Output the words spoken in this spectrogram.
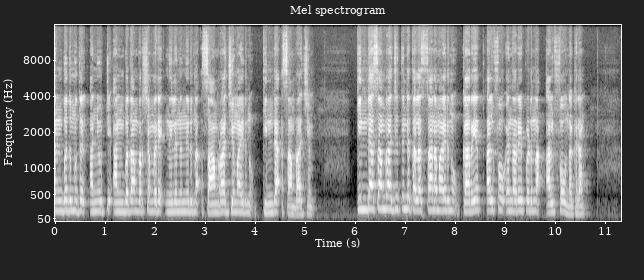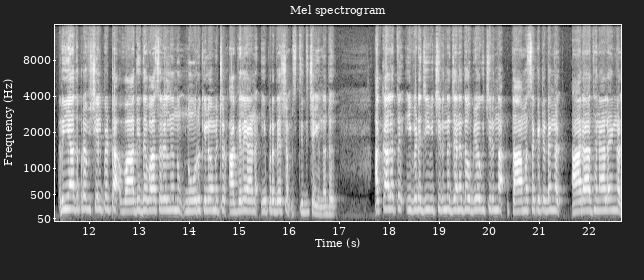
അൻപത് മുതൽ അഞ്ഞൂറ്റി അൻപതാം വർഷം വരെ നിലനിന്നിരുന്ന സാമ്രാജ്യമായിരുന്നു കിൻഡ സാമ്രാജ്യം. കിൻഡ സാമ്രാജ്യത്തിന്റെ തലസ്ഥാനമായിരുന്നു കറിയത്ത് അൽഫൗ എന്നറിയപ്പെടുന്ന അൽഫൗ നഗരം. റിയാദ് പ്രവിശ്യയിൽപ്പെട്ട വാദി ദവാസറിൽ നിന്നും നൂറ് കിലോമീറ്റർ അകലെയാണ് ഈ പ്രദേശം സ്ഥിതി ചെയ്യുന്നത്. അക്കാലത്ത് ഇവിടെ ജീവിച്ചിരുന്ന ജനത ഉപയോഗിച്ചിരുന്ന താമസ കെട്ടിടങ്ങൾ ആരാധനാലയങ്ങൾ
